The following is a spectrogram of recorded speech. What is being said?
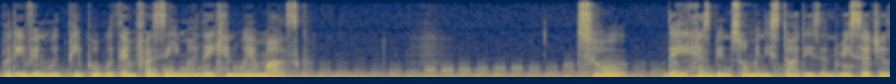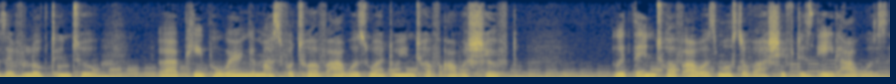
But even with people with emphysema, they can wear a mask. So there has been so many studies and researchers have looked into uh, people wearing a mask for 12 hours who are doing 12 hour shift within 12 hours most of our shift is 8 hours.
